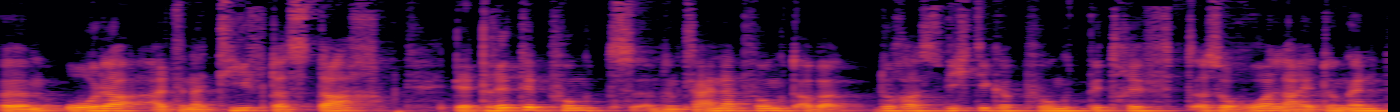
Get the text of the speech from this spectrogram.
ähm, oder alternativ das Dach. Der dritte Punkt, also ein kleiner Punkt, aber durchaus wichtiger Punkt, betrifft also Rohrleitungen,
